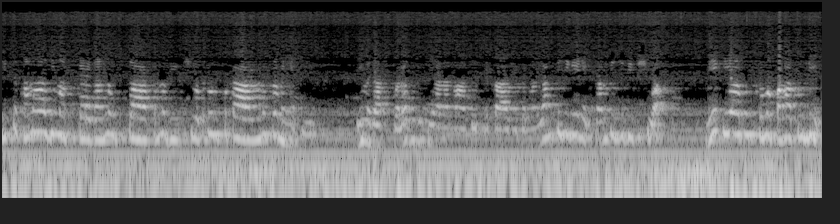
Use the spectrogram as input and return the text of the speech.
හිත සමාධිමත් කරගන්න උත්සාහ කරන භික්ෂුවකට උපකාර වන ක්‍රමයකියි. එහෙම දක්වලා බුදු පියාණන් වහන්සේ ප්‍රකාශ කරන යම් කිසි කෙනෙක් යම් කිසි භික්ෂුවක් මේ කියාපු ක්‍රම පහ තුලින්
